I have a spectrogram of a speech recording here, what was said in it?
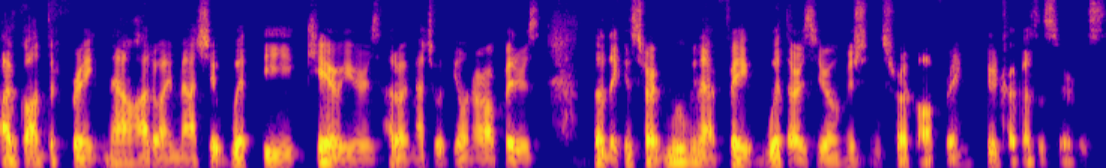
I've got the freight. Now, how do I match it with the carriers? How do I match it with the owner operators so that they can start moving that freight with our zero emissions truck offering, your truck as a service?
